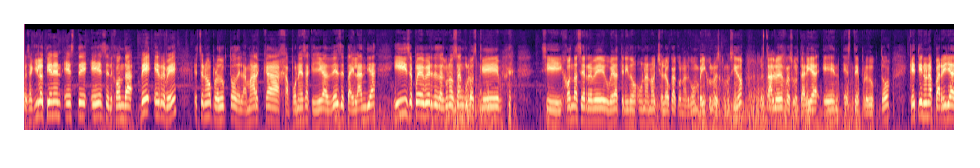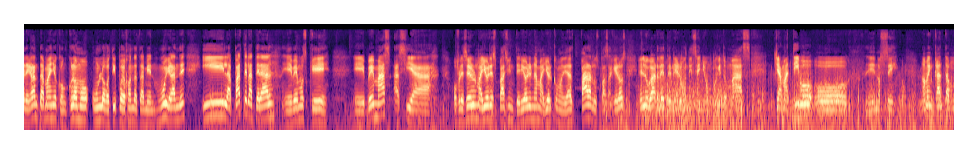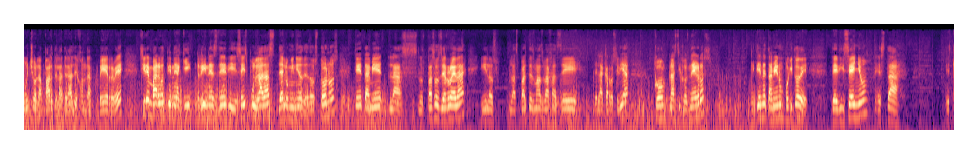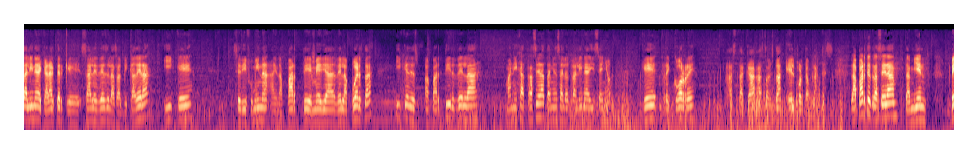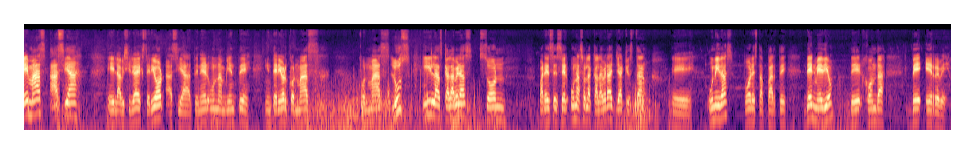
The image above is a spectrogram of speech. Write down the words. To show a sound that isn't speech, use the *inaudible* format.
Pues aquí lo tienen, este es el Honda BRB, este nuevo producto de la marca japonesa que llega desde Tailandia y se puede ver desde algunos ángulos que *laughs* si Honda CRB hubiera tenido una noche loca con algún vehículo desconocido, pues tal vez resultaría en este producto que tiene una parrilla de gran tamaño con cromo, un logotipo de Honda también muy grande y la parte lateral eh, vemos que eh, ve más hacia ofrecer un mayor espacio interior y una mayor comodidad para los pasajeros en lugar de tener un diseño un poquito más llamativo o eh, no sé no me encanta mucho la parte lateral de Honda BRB sin embargo tiene aquí rines de 16 pulgadas de aluminio de dos tonos tiene también las, los pasos de rueda y los, las partes más bajas de, de la carrocería con plásticos negros. Y tiene también un poquito de, de diseño esta esta línea de carácter que sale desde la salpicadera y que se difumina en la parte media de la puerta y que a partir de la manija trasera también sale otra línea de diseño que recorre hasta acá, hasta donde está el portaplacas. La parte trasera también ve más hacia eh, la visibilidad exterior, hacia tener un ambiente interior con más, con más luz y las calaveras son parece ser una sola calavera ya que están eh, unidas por esta parte de en medio de Honda BRB.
